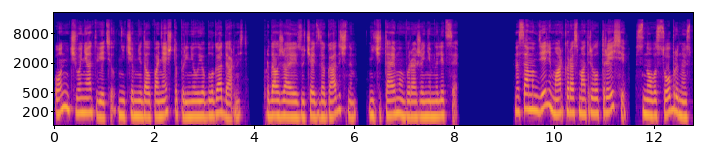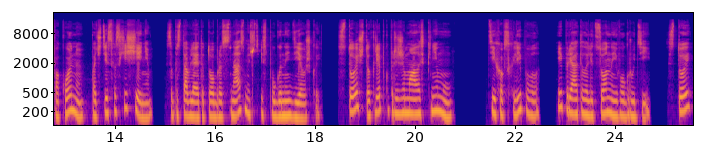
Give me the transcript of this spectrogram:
Он ничего не ответил, ничем не дал понять, что принял ее благодарность, продолжая изучать загадочным, нечитаемым выражением на лице. На самом деле Марко рассматривал Трейси, снова собранную, спокойную, почти с восхищением, сопоставляя этот образ с насмерть испуганной девушкой, с той, что крепко прижималась к нему, тихо всхлипывала и прятала лицо на его груди, с той,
